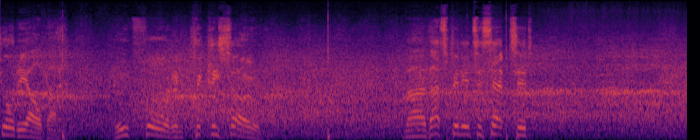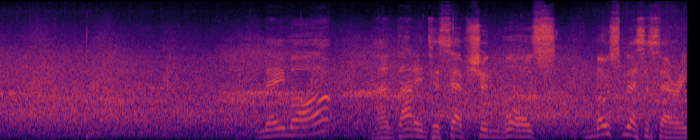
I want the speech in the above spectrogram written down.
Jordi Alba. Moved forward and quickly so. No, that's been intercepted. Neymar. And that interception was most necessary.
